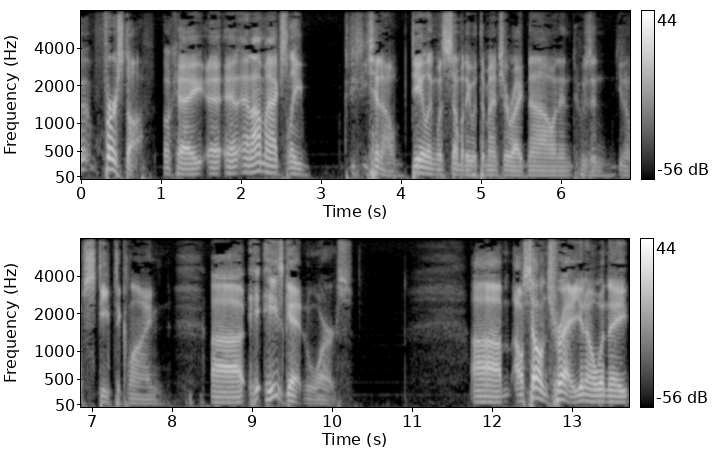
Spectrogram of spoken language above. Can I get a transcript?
it, first off, okay, and, and, I'm actually, you know, dealing with somebody with dementia right now, and, who's in you know steep decline. Uh, he, he's getting worse. Um, I was telling Trey, you know, when they,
